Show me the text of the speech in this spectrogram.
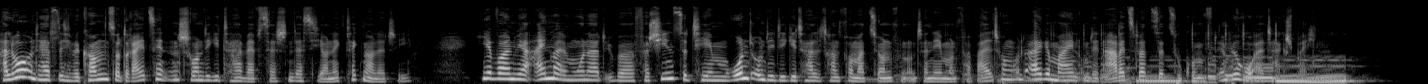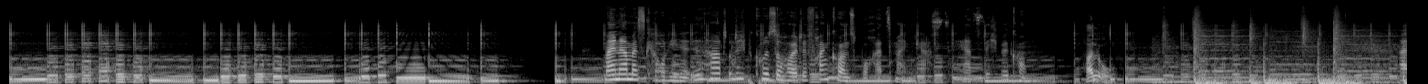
Hallo und herzlich willkommen zur 13. schon Digital Web Session der Sionic Technology. Hier wollen wir einmal im Monat über verschiedenste Themen rund um die digitale Transformation von Unternehmen und Verwaltung und allgemein um den Arbeitsplatz der Zukunft im Büroalltag sprechen. Mein Name ist Caroline Illhardt und ich begrüße heute Frank Konsbruch als meinen Gast. Herzlich willkommen. Hallo.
